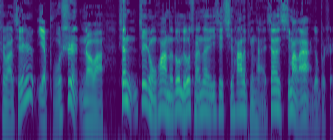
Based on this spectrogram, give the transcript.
是吧？其实也不是，你知道吧？像这种话呢，都流传在一些其他的平台，像喜马拉雅就不是，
